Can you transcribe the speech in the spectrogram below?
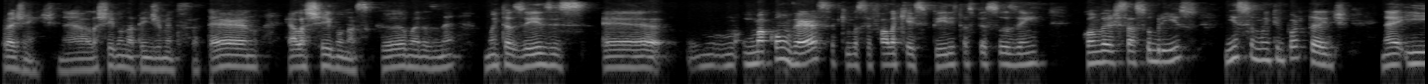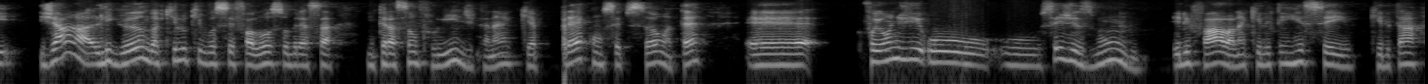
para a gente, né? Elas chegam no atendimento fraterno, elas chegam nas câmaras, né? Muitas vezes, é, uma conversa que você fala que é espírita, as pessoas vêm conversar sobre isso. Isso é muito importante, né? E já ligando aquilo que você falou sobre essa interação fluídica, né, que é pré-concepção até, é, foi onde o, o Segismundo ele fala né, que ele tem receio, que ele está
